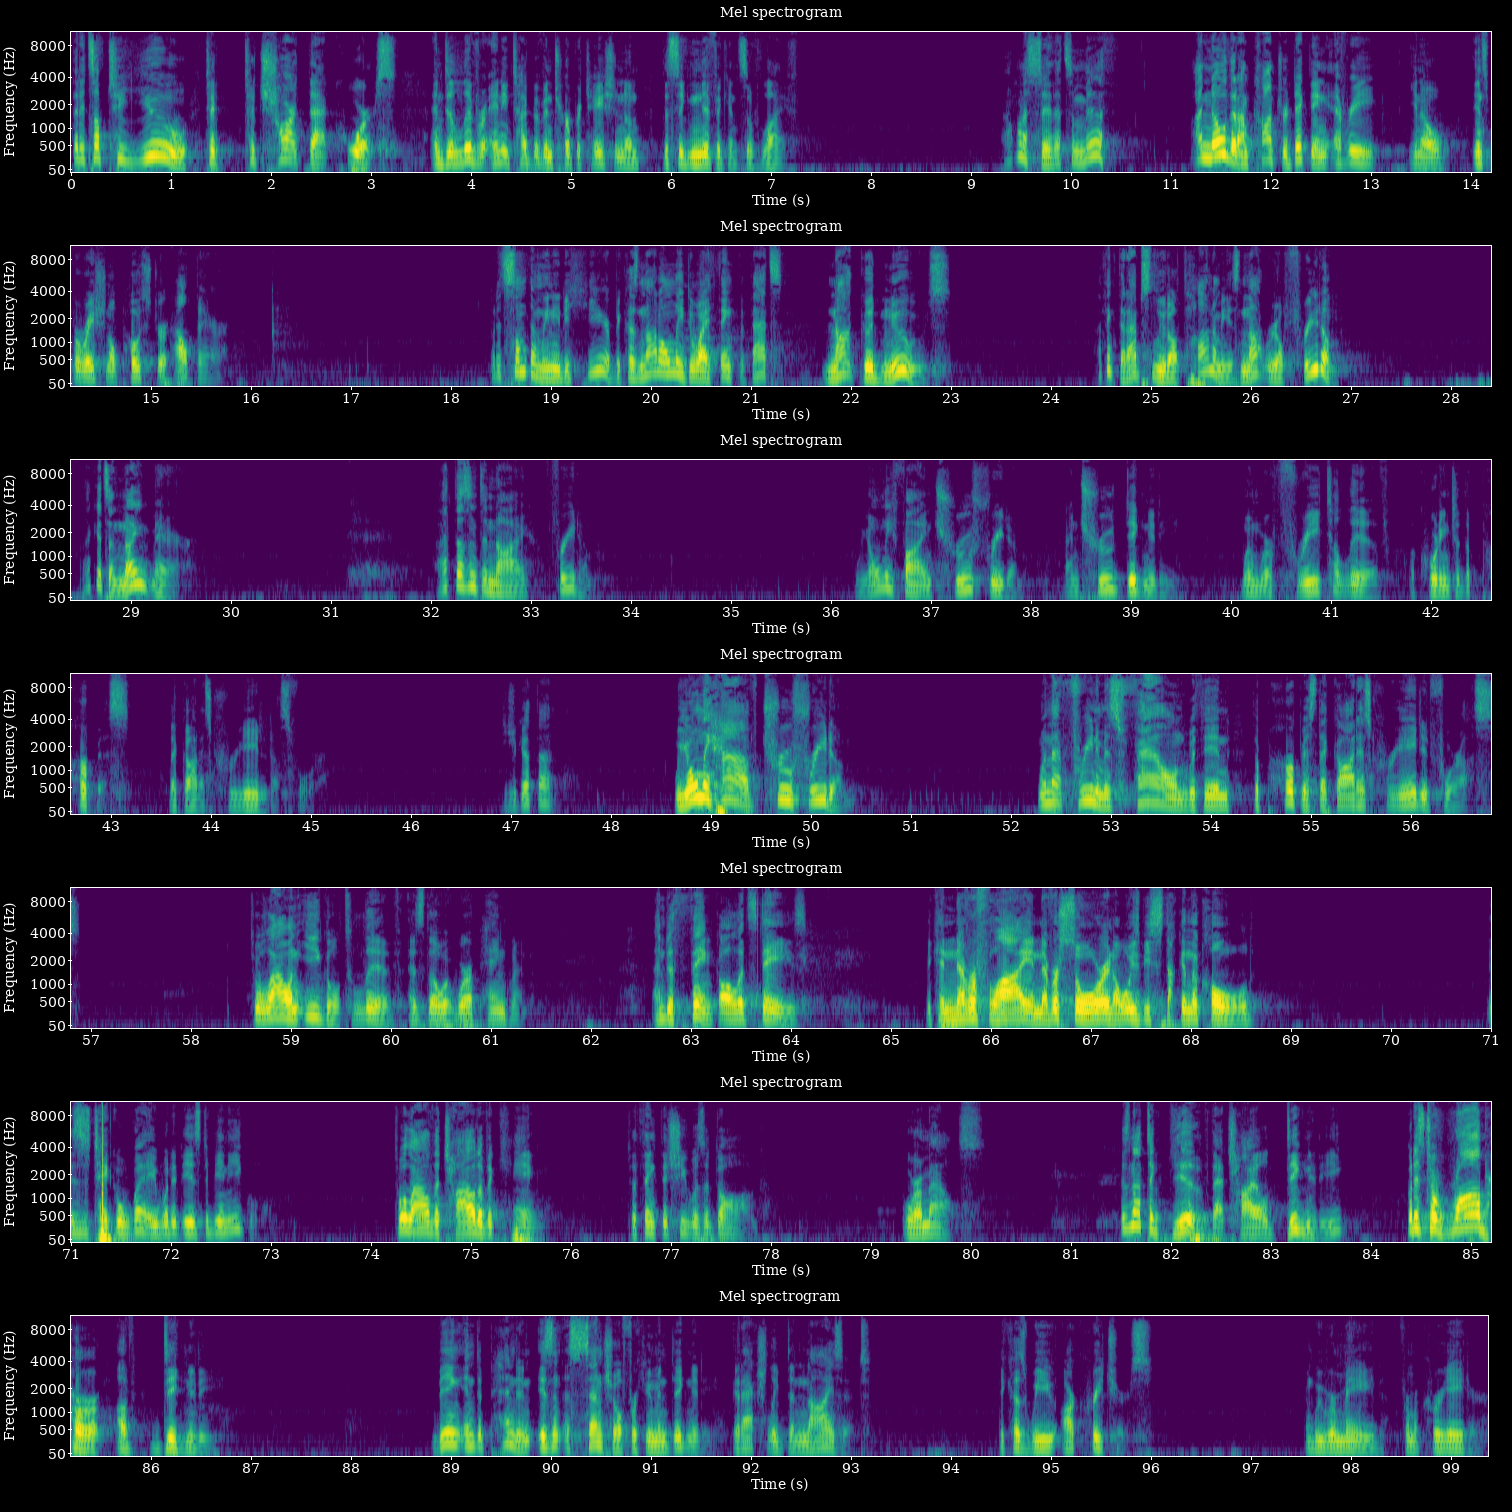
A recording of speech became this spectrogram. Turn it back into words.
That it's up to you to, to chart that course and deliver any type of interpretation on the significance of life. I want to say that's a myth. I know that I'm contradicting every, you know, inspirational poster out there. But it's something we need to hear because not only do I think that that's not good news. I think that absolute autonomy is not real freedom. I gets a nightmare. That doesn't deny freedom. We only find true freedom and true dignity when we're free to live according to the purpose that God has created us for. Did you get that? We only have true freedom when that freedom is found within the purpose that God has created for us. To allow an eagle to live as though it were a penguin, and to think all its days it can never fly and never soar and always be stuck in the cold, is to take away what it is to be an eagle. To allow the child of a king to think that she was a dog or a mouse is not to give that child dignity, but is to rob her of dignity. Being independent isn't essential for human dignity, it actually denies it because we are creatures and we were made from a creator.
